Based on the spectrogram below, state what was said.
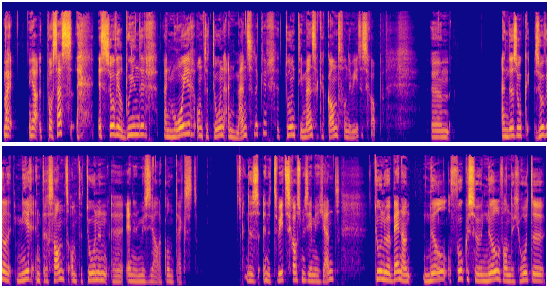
Maar ja, het proces is zoveel boeiender en mooier om te tonen en menselijker. Het toont die menselijke kant van de wetenschap. Um, en dus ook zoveel meer interessant om te tonen uh, in een museale context. Dus in het Wetenschapsmuseum in Gent tonen we bijna nul, of focussen we nul van de grote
